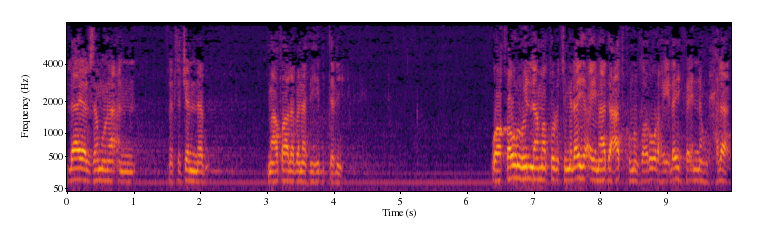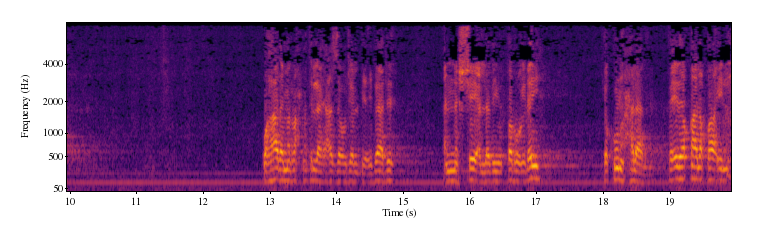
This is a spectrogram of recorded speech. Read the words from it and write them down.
لا يلزمنا أن نتجنب ما طالبنا فيه بالدليل. وقوله إلا ما اضطررتم إليه أي ما دعتكم الضرورة إليه فإنه حلال. وهذا من رحمة الله عز وجل بعباده أن الشيء الذي يضطر إليه يكون حلالا. فإذا قال قائل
